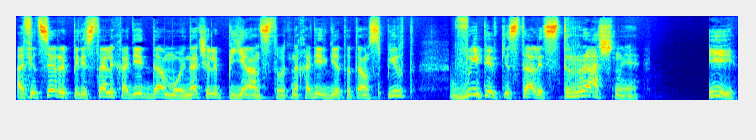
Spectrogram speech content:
Офицеры перестали ходить домой, начали пьянствовать, находить где-то там спирт. Выпивки стали страшные. И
